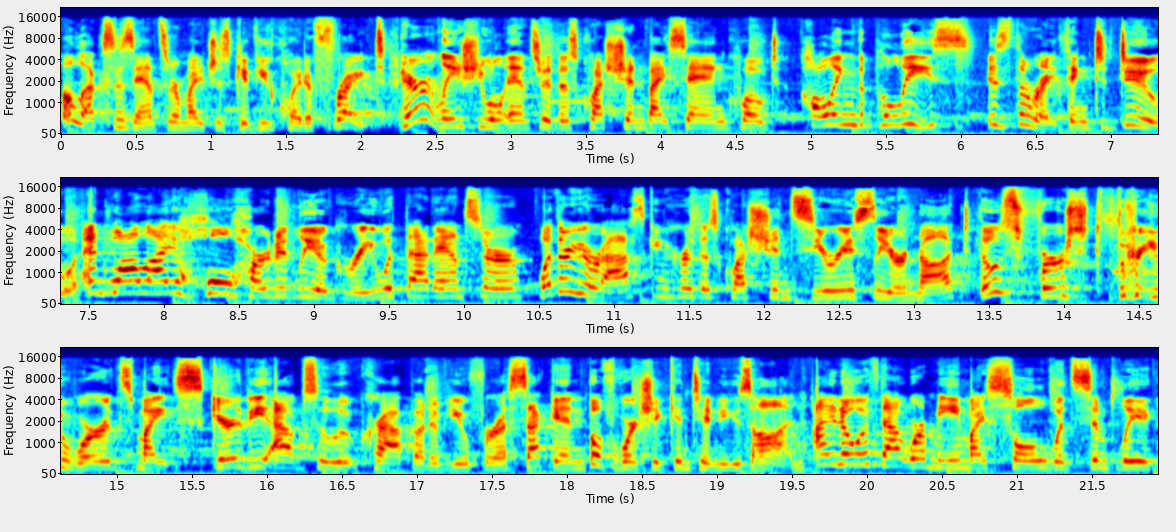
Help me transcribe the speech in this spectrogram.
Alexa's answer might just give you quite a fright. Apparently, she will answer this question by saying, quote, calling the police is the right thing to do. And while I wholeheartedly agree with that answer, whether you're asking her this question seriously or not, those first three words might scare the absolute crap out of you for a second before she continues on. I know if that were me, my soul would simply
